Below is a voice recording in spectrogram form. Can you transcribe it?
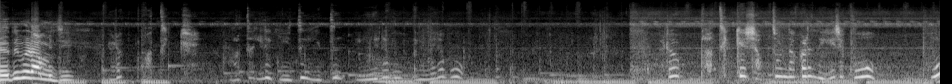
ഏത് വീടാ അമ്മിച്ചി? അതല്ല ഇത് ഇത്. ഇങ്ങനെ പോ ഇങ്ങനെ പോ. എടാ പതുക്കെ ശബ്ദം ഉണ്ടാക്കാതെ നേരെ പോ. പോ.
